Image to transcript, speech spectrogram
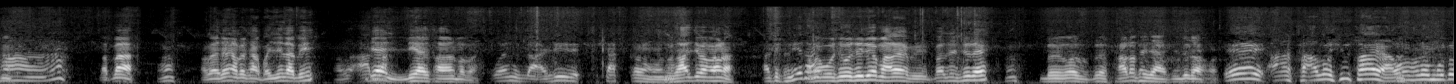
હા. બાપા હા. હવે છે ને આપણે શાકભાજી લાવી. આ બે લે ખાવાનું બાપા. દાઢી શાક કરવાનું સાલજી બાપા હમણાં આ ઘણી થાય. ઓછું ઓછું લ્યો મારે શું થાય? સારો થઈ જાય સીધું રાખો. એ આ સાલો શું થાય? આવડો મોટો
